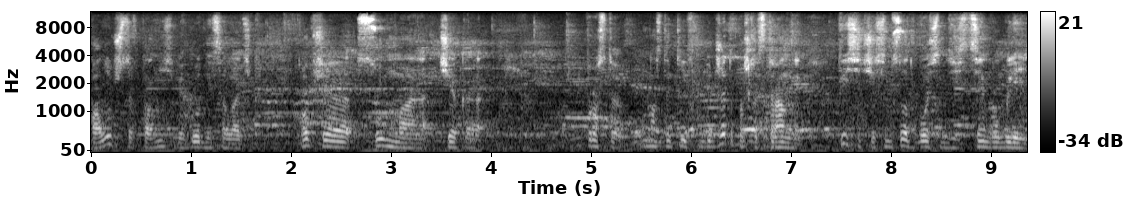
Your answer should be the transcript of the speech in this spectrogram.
получится вполне себе годный салатик. Общая сумма чека просто у нас такие бюджеты пошли странные. 1787 рублей.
